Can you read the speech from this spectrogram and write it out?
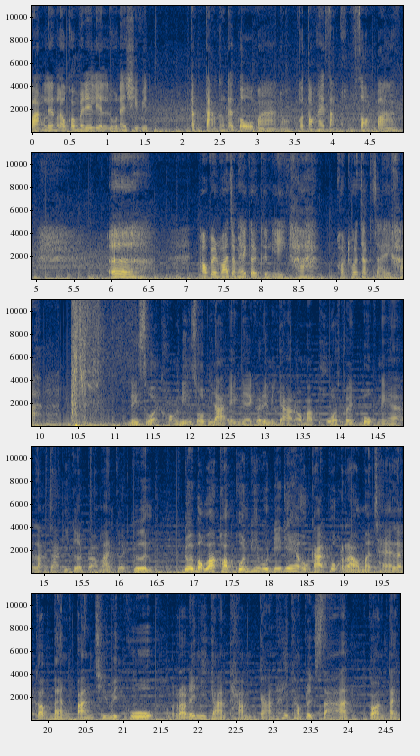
บางเรื่องเราก็ไม่ได้เรียนรู้ในชีวิตต่างๆ ตั้งแต่โตมาเนาะก็ต้องให้สังคมสอนบ้าง เออ เอาเป็นว่าจะไม่ให้เกิดขึ้นอีกค่ะ ขอโทษจากใจค่ะในส่วนของนิ้งโสพิดาเองเนี่ยก็ได้มีการออกมาโพสต์ Facebook เนี่ยฮะหลังจากที่เกิดดราม่าเกิดขึ้น โดยบอกว่าขอบคุณพี่วูดดี้ที่ให้โอกาสพวกเรามาแชร์ และก็แบ่งปันชีวิตคู่ เราได้มีการทำการให้คำปรึกษาก่อนแต่ง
